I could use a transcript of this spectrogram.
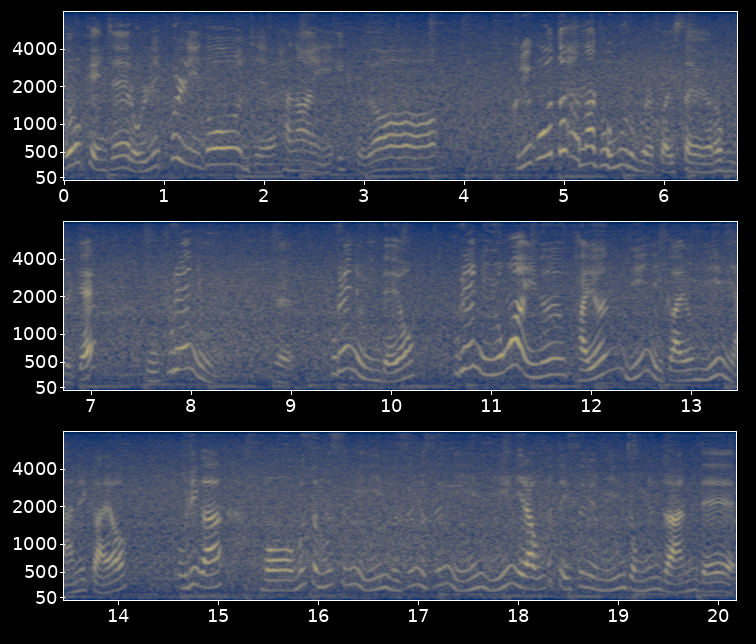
이렇게 이제 롤리폴리도 이제 하나 있고요. 그리고 또 하나 더 물어볼 거 있어요, 여러분들께. 요 후레뉴. 네, 후레뉴인데요. 후레뉴 용화이는 과연 미인일까요? 미인이 아닐까요? 우리가 뭐 무슨 무슨 미인, 무슨 무슨 미인, 미인이라고 붙어 있으면 미인 종류인 줄 아는데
